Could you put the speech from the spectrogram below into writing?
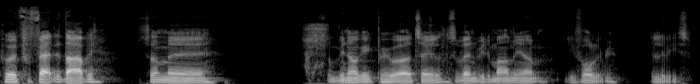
på et forfærdeligt derby, som, øh, som vi nok ikke behøver at tale så vanvittigt meget mere om lige forløbig, heldigvis.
